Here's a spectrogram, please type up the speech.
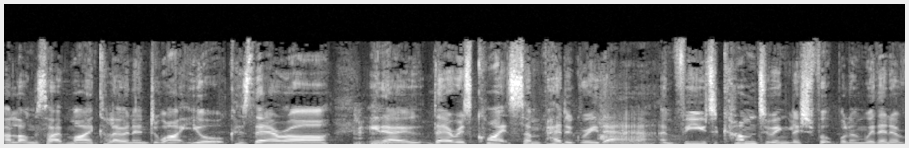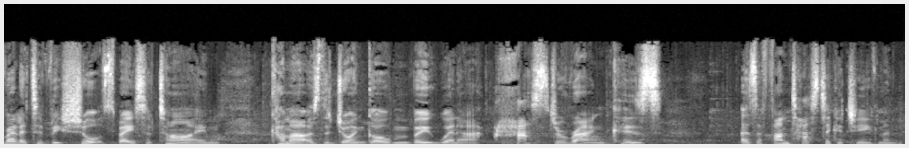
alongside Michael Owen and Dwight Yorke because there are, you know, there is quite some pedigree there. And for you to come to English football and within a relatively short space of time come out as the joint Golden Boot winner has to rank as as a fantastic achievement.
